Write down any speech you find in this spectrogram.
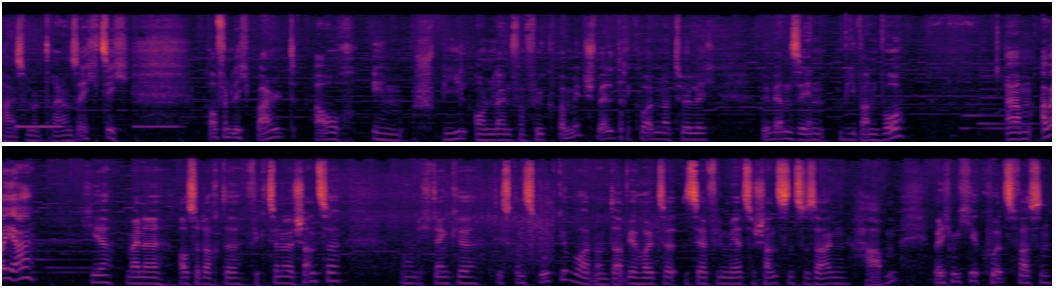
HS163. Hoffentlich bald auch im Spiel online verfügbar, mit Weltrekorden natürlich. Wir werden sehen, wie, wann, wo. Ähm, aber ja, hier meine ausgedachte fiktionelle Schanze. Und ich denke, die ist ganz gut geworden. Und da wir heute sehr viel mehr zu Schanzen zu sagen haben, werde ich mich hier kurz fassen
